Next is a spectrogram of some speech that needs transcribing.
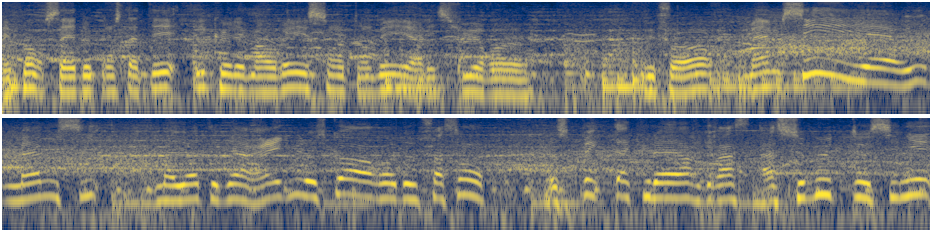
Mais force est de constater que les Maoris sont tombés à l'essure euh, plus fort. Même si, eh oui, même si Mayotte eh bien, réduit le score de façon spectaculaire grâce à ce but signé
